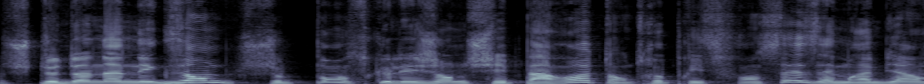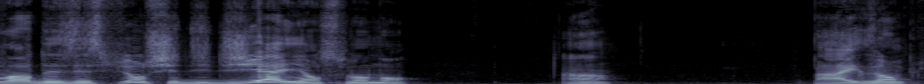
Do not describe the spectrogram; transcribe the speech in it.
Je te donne un exemple. Je pense que les gens de chez Parrot, entreprise française, aimeraient bien avoir des espions chez DJI en ce moment. Hein? Par exemple.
